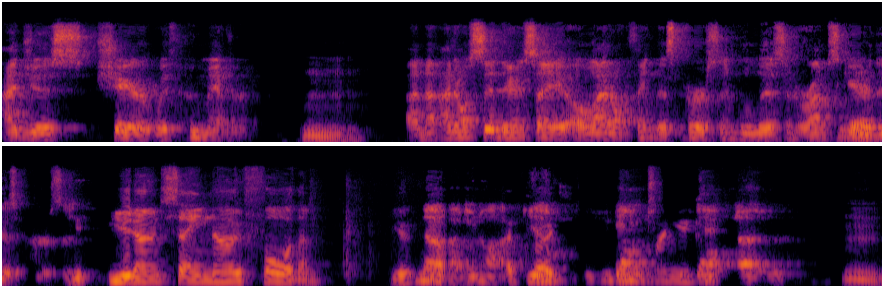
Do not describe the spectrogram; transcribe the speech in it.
I just share with whomever. And I don't sit there and say, "Oh, I don't think this person will listen," or "I'm scared of this person." You, you don't say no for them. You, no, I do not. You, don't- you don't. You You don't know. Hmm.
